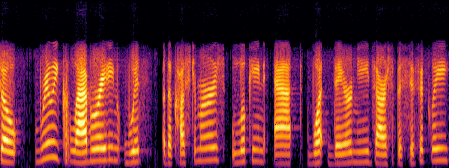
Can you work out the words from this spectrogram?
So really collaborating with the customers, looking at what their needs are specifically,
